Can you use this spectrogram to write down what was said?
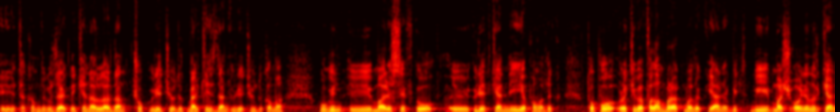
e, takımdık. Özellikle kenarlardan çok üretiyorduk. Merkezden üretiyorduk ama bugün e, maalesef o e, üretkenliği yapamadık. Topu rakibe falan bırakmadık. Yani bir, bir maç oynanırken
